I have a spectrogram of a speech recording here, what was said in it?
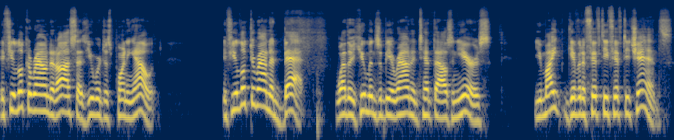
if you look around at us, as you were just pointing out, if you looked around and bet whether humans would be around in 10,000 years, you might give it a 50 50 chance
